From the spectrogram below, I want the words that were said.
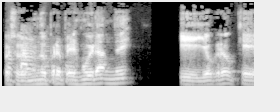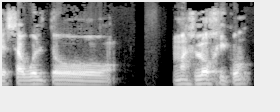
Pues el mundo prepper es muy grande y yo creo que se ha vuelto más lógico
